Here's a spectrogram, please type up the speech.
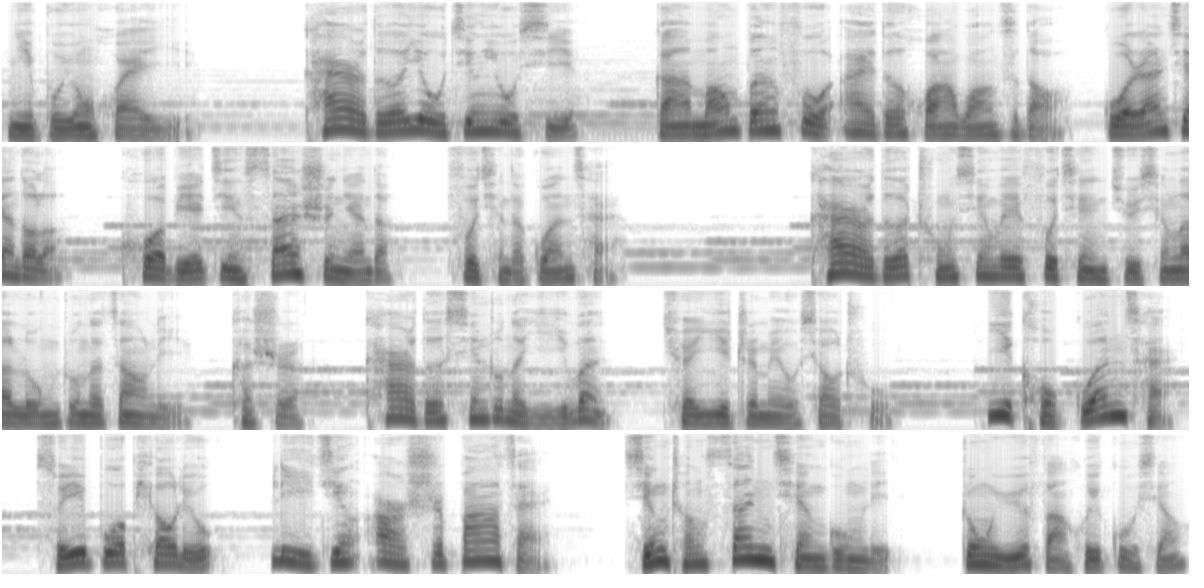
你不用怀疑。”凯尔德又惊又喜，赶忙奔赴爱德华王子岛，果然见到了。阔别近三十年的父亲的棺材，凯尔德重新为父亲举行了隆重的葬礼。可是，凯尔德心中的疑问却一直没有消除：一口棺材随波漂流，历经二十八载，行程三千公里，终于返回故乡，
